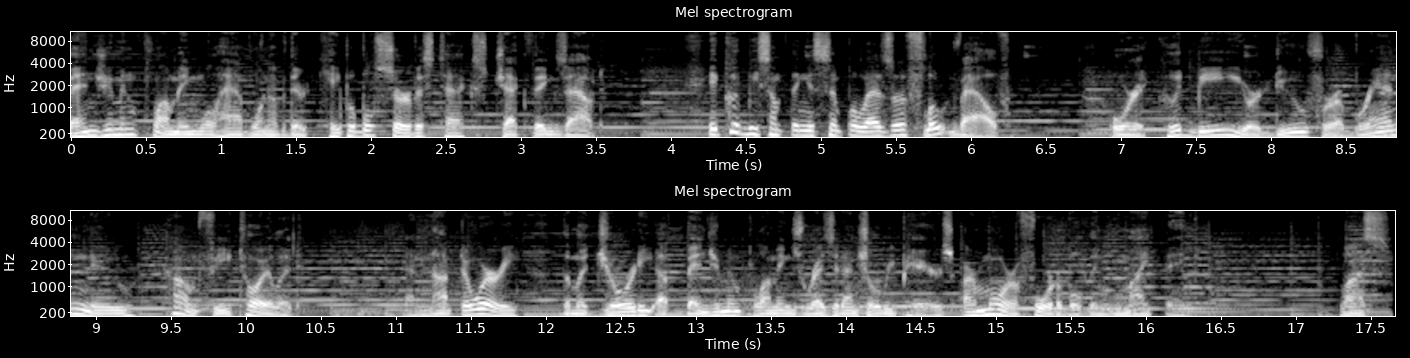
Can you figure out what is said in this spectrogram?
Benjamin Plumbing will have one of their capable service techs check things out. It could be something as simple as a float valve, or it could be you're due for a brand new, comfy toilet. And not to worry, the majority of Benjamin Plumbing's residential repairs are more affordable than you might think. Plus,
